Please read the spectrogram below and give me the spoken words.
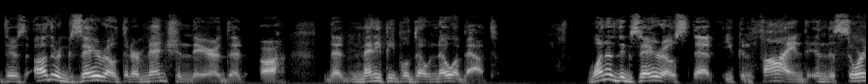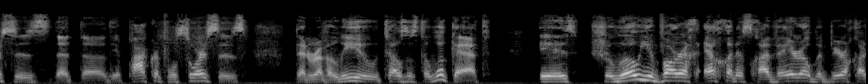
there's other gzerot that are mentioned there that are that many people don't know about. One of the gzeros that you can find in the sources that uh, the apocryphal sources that Rav Eliu tells us to look at is Shalo Yivarech Echad Es Chavero Bebircha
